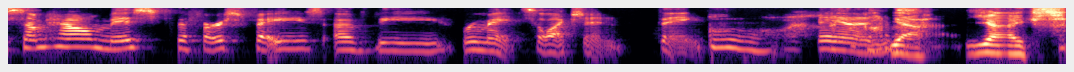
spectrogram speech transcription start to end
somehow missed the first phase of the roommate selection thing. Oh, and yeah, yikes.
